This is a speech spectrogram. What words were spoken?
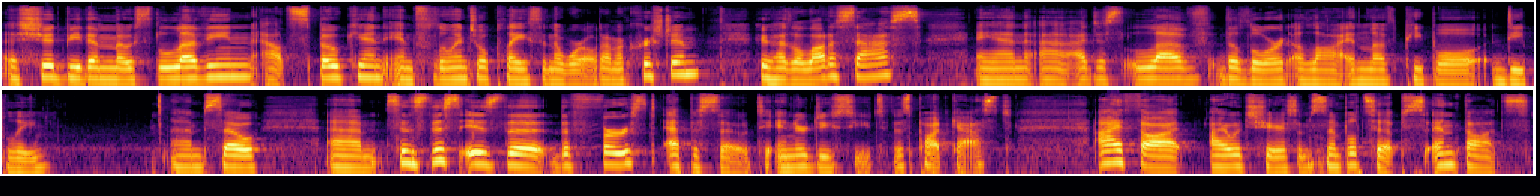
uh, should be the most loving, outspoken, influential place in the world. I'm a Christian who has a lot of sass, and uh, I just love the Lord a lot and love people deeply. Um, so, um, since this is the the first episode to introduce you to this podcast, I thought I would share some simple tips and thoughts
